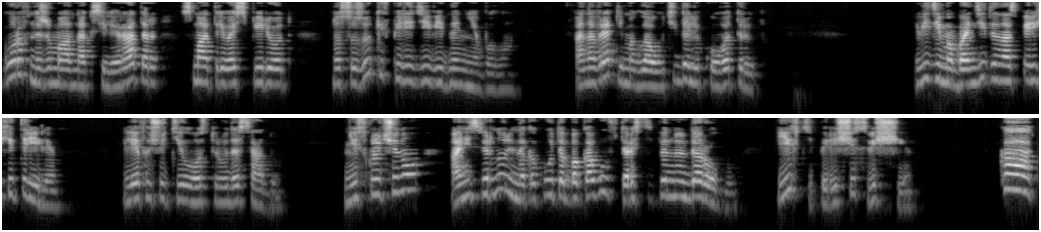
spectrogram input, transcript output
Гуров нажимал на акселератор, всматриваясь вперед, но Сузуки впереди видно не было. Она вряд ли могла уйти далеко в отрыв. Видимо, бандиты нас перехитрили. Лев ощутил острую досаду. Не исключено, они свернули на какую-то боковую второстепенную дорогу. Их теперь ищи свищи. Как?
